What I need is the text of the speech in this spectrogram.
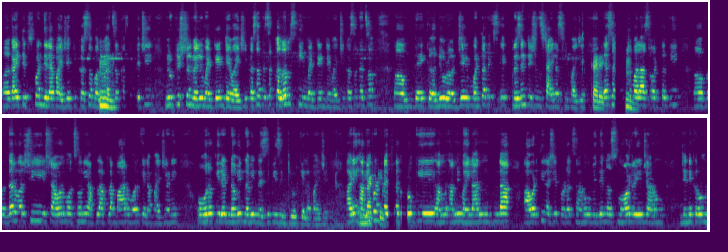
काही टिप्स पण दिल्या पाहिजे की कसं बनवायचं कसं त्याची न्यूट्रिशनल व्हॅल्यू मेंटेन ठेवायची कसं त्याचा कलर स्कीम मेंटेन ठेवायची कसं त्याचं एक न्यू जे म्हणतात एक एक प्रेझेंटेशन स्टाईल असली पाहिजे हम्म. मला असं वाटतं की दरवर्षी श्रावण महोत्सवनी आपला आपला बार वर केला पाहिजे आणि ओव्हर अ पिरियड नवीन नवीन रेसिपीज इन्क्लूड केल्या पाहिजे आणि आम्ही पण. प्रयत्न करू की आम- आम्ही महिलांना आवडतील असे प्रोडक्ट्स आणू विदिन अ स्मॉल रेंज आणू जेणेकरून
